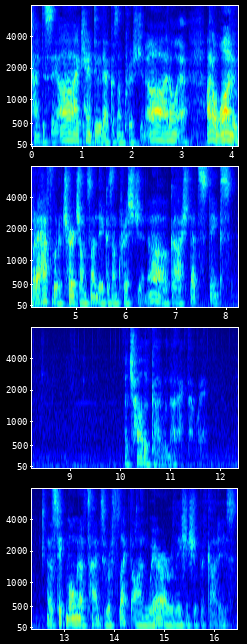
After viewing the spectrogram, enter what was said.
Trying to say, oh, I can't do that because I'm Christian. Oh, I don't, uh, I don't want to, but I have to go to church on Sunday because I'm Christian. Oh gosh, that stinks. A child of God would not act that way. And let's take a moment of time to reflect on where our relationship with God is.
